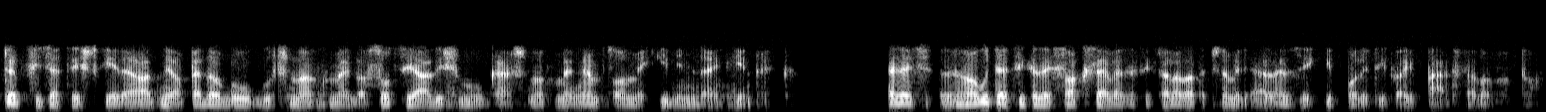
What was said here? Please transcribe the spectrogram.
több fizetést kéne adni a pedagógusnak, meg a szociális munkásnak, meg nem tudom még ki mindenkinek. Ez egy, ha úgy tetszik, ez egy szakszervezeti feladat, és nem egy ellenzéki politikai párt feladata.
